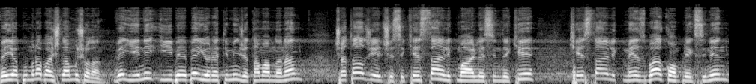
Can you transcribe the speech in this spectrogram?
ve yapımına başlanmış olan ve yeni İBB yönetimince tamamlanan Çatalca ilçesi Kestanelik mahallesindeki Kestanelik Mezba Kompleksinin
